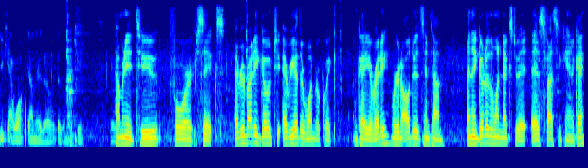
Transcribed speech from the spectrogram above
You can't walk down there though. It doesn't let you. How many? Two, four, six. Everybody go to every other one real quick. Okay, you ready? We're gonna all do it at the same time. And then go to the one next to it as fast as you can, okay?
